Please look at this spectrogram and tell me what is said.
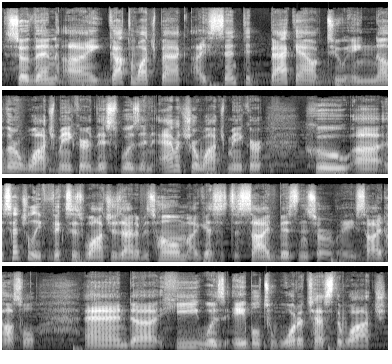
so then I got the watch back. I sent it back out to another watchmaker. This was an amateur watchmaker who uh, essentially fixes watches out of his home. I guess it's a side business or a side hustle. And uh, he was able to water test the watch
